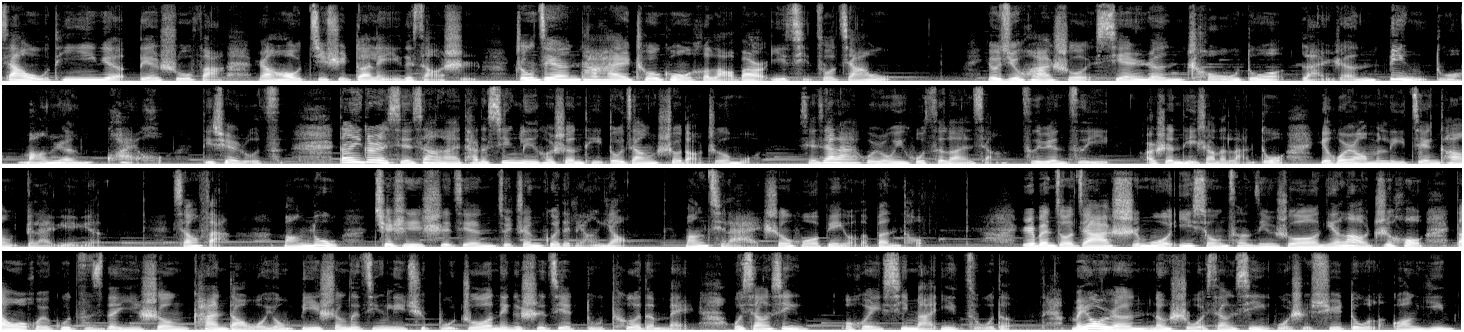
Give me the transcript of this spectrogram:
下午听音乐练书法，然后继续锻炼一个小时。中间他还抽空和老伴儿一起做家务。有句话说：“闲人愁多，懒人病多，忙人快活。”的确如此。当一个人闲下来，他的心灵和身体都将受到折磨。闲下来会容易胡思乱想、自怨自艾，而身体上的懒惰也会让我们离健康越来越远。相反，忙碌却是世间最珍贵的良药。忙起来，生活便有了奔头。日本作家石墨一雄曾经说：“年老之后，当我回顾自己的一生，看到我用毕生的精力去捕捉那个世界独特的美，我相信我会心满意足的。没有人能使我相信我是虚度了光阴。”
